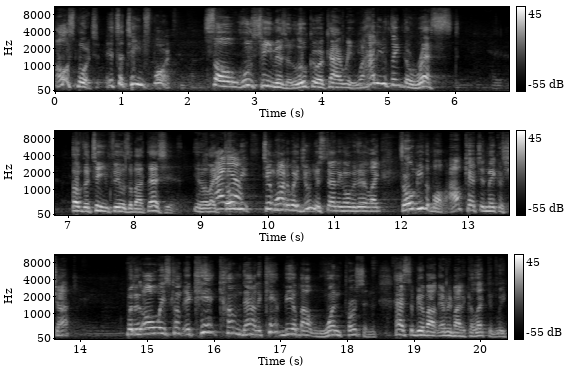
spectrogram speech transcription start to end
all sports, it's a team sport. So whose team is it, Luka or Kyrie? Well, how do you think the rest of the team feels about that shit? You know, like I throw know. me Tim Hardaway Jr. standing over there, like throw me the ball, I'll catch and make a shot. But it always comes. It can't come down. It can't be about one person. It has to be about everybody collectively,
